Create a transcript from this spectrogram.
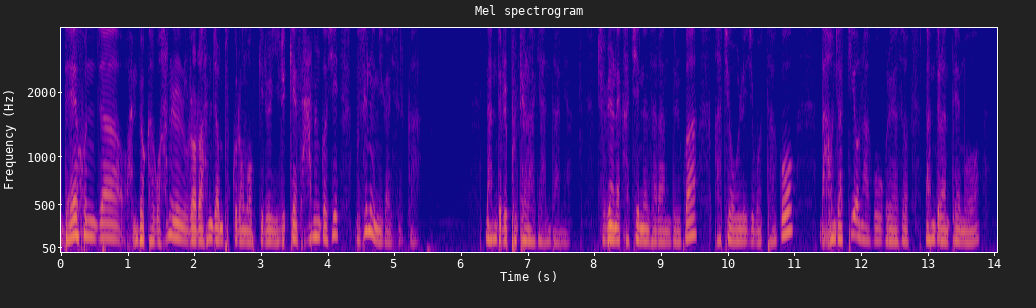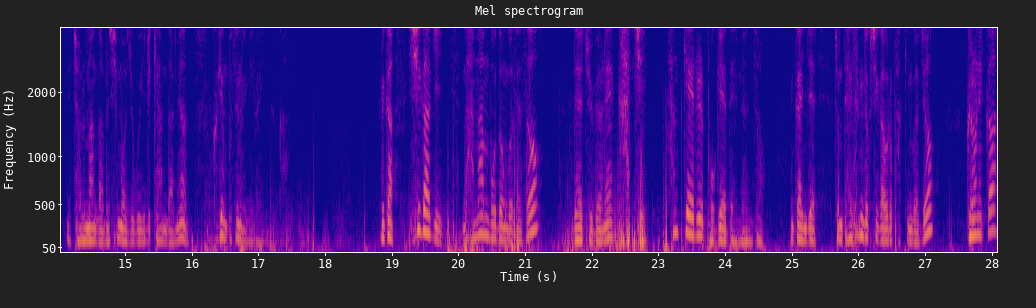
내 혼자 완벽하고 하늘을 우러러 한 점 부끄러움 없기를 이렇게 사는 것이 무슨 의미가 있을까? 남들을 불편하게 한다면 주변에 같이 있는 사람들과 같이 어울리지 못하고 나 혼자 뛰어나고 그래서 남들한테 뭐 절망감을 심어주고 이렇게 한다면 그게 무슨 의미가 있는가? 그러니까 시각이 나만 보던 것에서 내 주변에 같이 함께를 보게 되면서 그러니까 이제 좀 대승적 시각으로 바뀐 거죠. 그러니까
